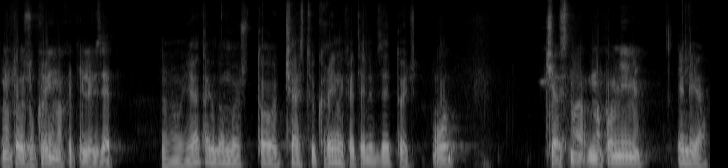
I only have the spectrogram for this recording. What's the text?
Ну, то есть Украину хотели взять. Ну, я так думаю, что часть Украины хотели взять точно. Вот, честно, напомни мне. Илья.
